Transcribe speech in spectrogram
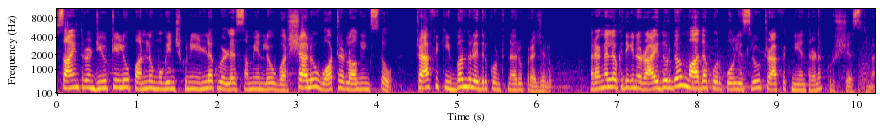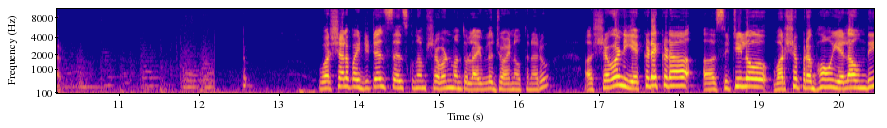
సాయంత్రం డ్యూటీలు పనులు ముగించుకుని ఇళ్ళకు వెళ్ళే సమయంలో వర్షాలు వాటర్ లాగింగ్స్తో ట్రాఫిక్ ఇబ్బందులు ఎదుర్కొంటున్నారు ప్రజలు. రంగంలోకి దిగిన రాయదుర్గం మాదాపూర్ పోలీసులు ట్రాఫిక్ నియంత్రణ కృషి చేస్తున్నారు. వర్షాలపై డీటెయిల్స్ తెలుసుకుందాం. శ్రవణ్ మనతో లైవ్లో జాయిన్ అవుతున్నారు. Uh, శ్రవణ్ ఎక్కడెక్కడ uh, సిటీలో వర్ష ప్రభావం ఎలా ఉంది?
